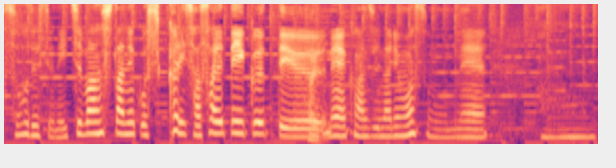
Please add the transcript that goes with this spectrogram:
そうですよね。一番下ねこうしっかり支えていくっていうね、感じになりますもんね。うん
